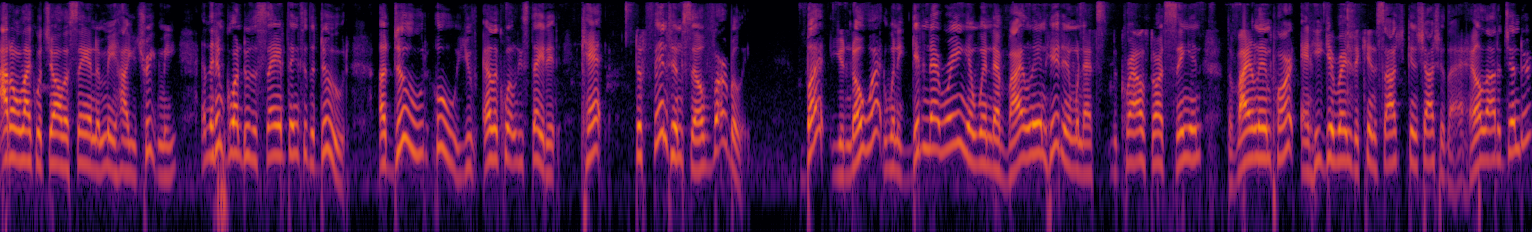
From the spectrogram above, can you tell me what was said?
I don't like what y'all are saying to me, how you treat me, and then him going to do the same thing to the dude, a dude who you've eloquently stated can't defend himself verbally. But you know what? When he get in that ring and when that violin hit and when that the crowd starts singing the violin part and he get ready to Kinshasa, Kinshasa the hell out of Jinder,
